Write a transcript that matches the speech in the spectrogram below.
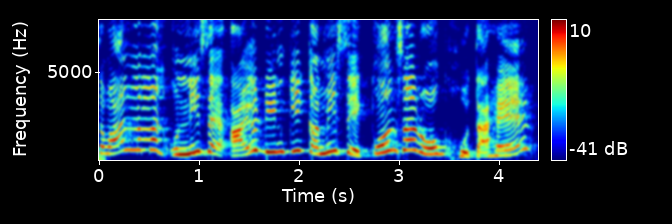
सवाल नंबर उन्नीस है, आयोडीन की कमी से कौन सा रोग होता है?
